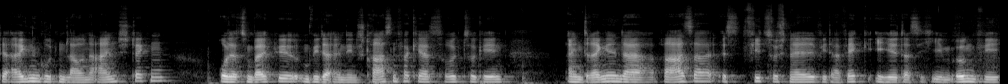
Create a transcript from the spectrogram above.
der eigenen guten Laune einstecken, oder zum Beispiel, um wieder in den Straßenverkehr zurückzugehen, ein drängelnder Raser ist viel zu schnell wieder weg, ehe dass ich ihm irgendwie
